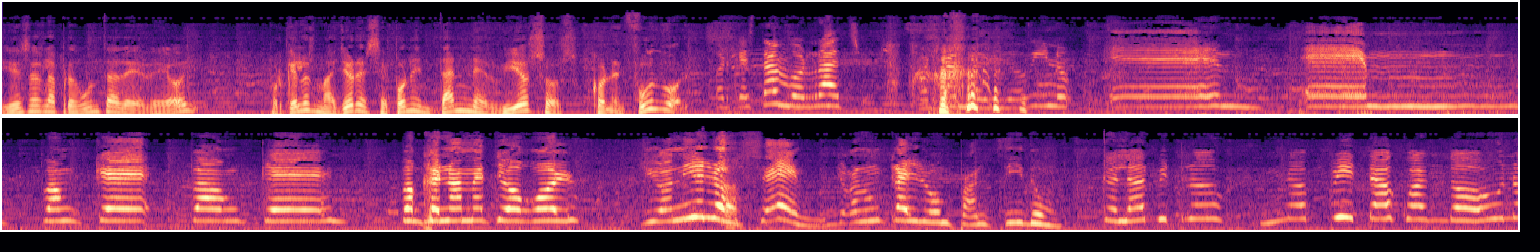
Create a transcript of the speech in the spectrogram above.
Y esa es la pregunta de, de hoy. ¿Por qué los mayores se ponen tan nerviosos con el fútbol? Porque están borrachos. Porque han bebido vino. Eh, eh, porque, porque, porque no ha metido gol. Yo ni lo sé. Yo nunca he ido a un partido. Que el árbitro no pita cuando uno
